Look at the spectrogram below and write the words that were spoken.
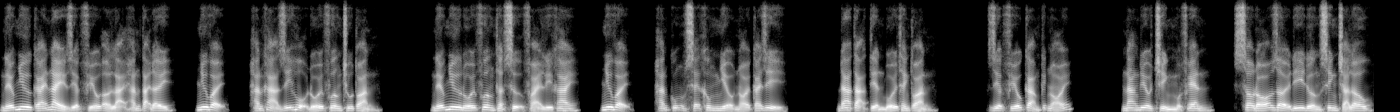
Nếu như cái này diệp phiếu ở lại hắn tại đây, như vậy, hắn khả dĩ hộ đối phương chu toàn. Nếu như đối phương thật sự phải ly khai, như vậy, hắn cũng sẽ không nhiều nói cái gì. Đa tạ tiền bối thanh toàn. Diệp phiếu cảm kích nói. Nàng điều chỉnh một phen, sau đó rời đi đường sinh trả lâu.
